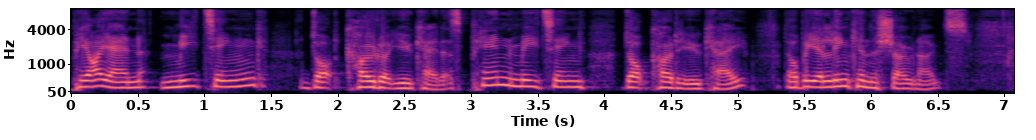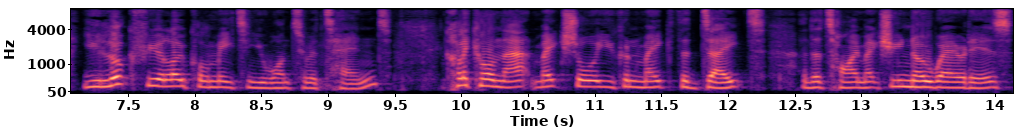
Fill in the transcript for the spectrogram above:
P-I-N, meeting.co.uk. That's pinmeeting.co.uk. There'll be a link in the show notes. You look for your local meeting you want to attend. Click on that. Make sure you can make the date and the time. Make sure you know where it is.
